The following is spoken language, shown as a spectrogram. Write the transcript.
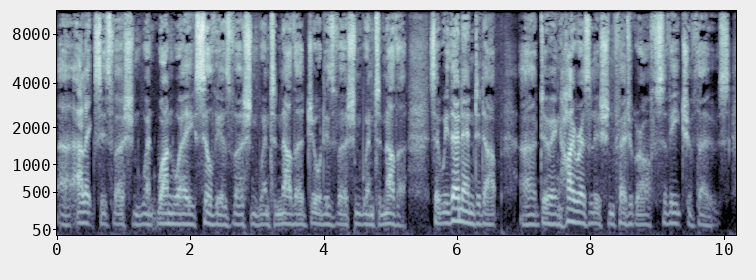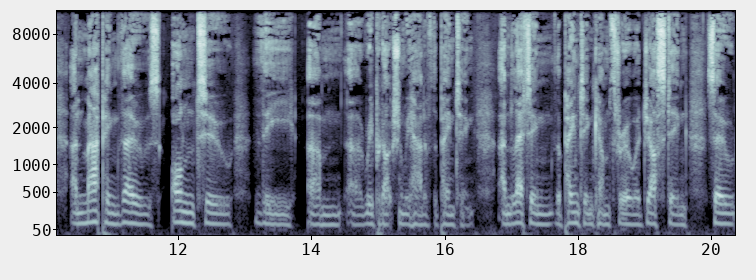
uh, Alex's version went one way, Sylvia's version went another, Geordie's version went another. So we then ended up uh, doing high resolution photographs of each of those and mapping those onto the um, uh, reproduction we had of the painting and letting the painting come through, adjusting. So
